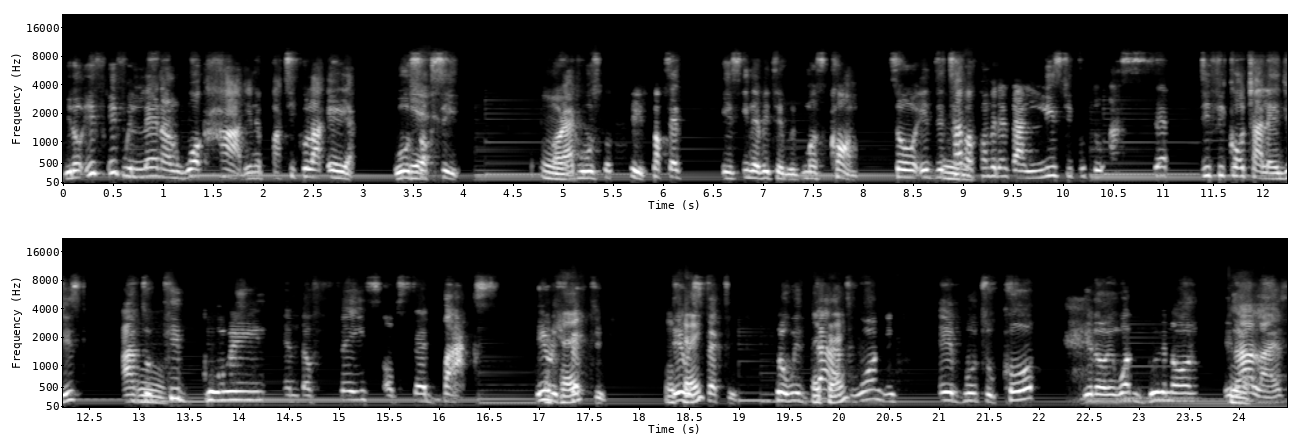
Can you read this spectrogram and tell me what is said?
you know if if we learn and work hard in a particular area, we'll Yeah. succeed. Mm. All right, we'll succeed. Success is inevitable; it must come. So it's the type Mm. of confidence that leads people to accept difficult challenges and Mm. to keep going in the face of setbacks, irrespective Okay. irrespective. So with that, Okay. one is able to cope, you know, in what is going on in Yeah. our lives,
